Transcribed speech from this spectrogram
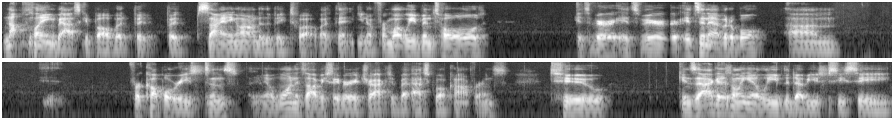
not playing basketball, but but but signing on to the Big 12. I think you know from what we've been told, it's very, it's very, it's inevitable. Um, for a couple reasons. You know, one, it's obviously a very attractive basketball conference. Two, Gonzaga is only going to leave the WCC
